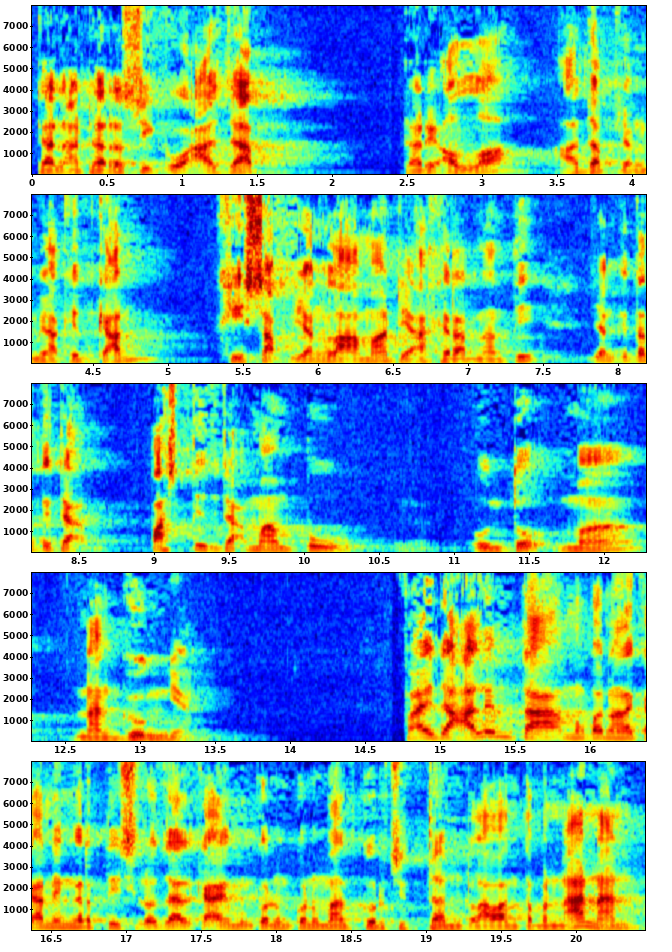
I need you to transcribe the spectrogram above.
dan ada resiko azab dari Allah, azab yang meyakinkan, hisab yang lama di akhirat nanti yang kita tidak pasti tidak mampu untuk menanggungnya. Faida alim ta mengko nalikane ngerti sira zalika ing mengkono-kono mazkur jidan kelawan temenanan.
